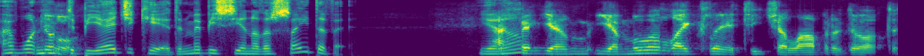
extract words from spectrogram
I want him to be educated and maybe see another side of it. You know? I think you're you're more likely to teach a Labrador to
